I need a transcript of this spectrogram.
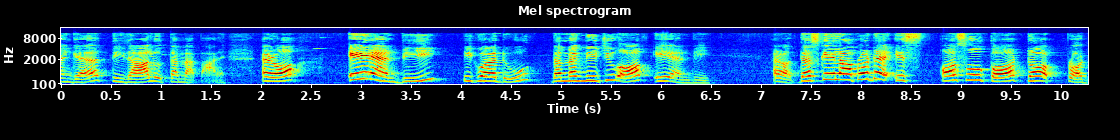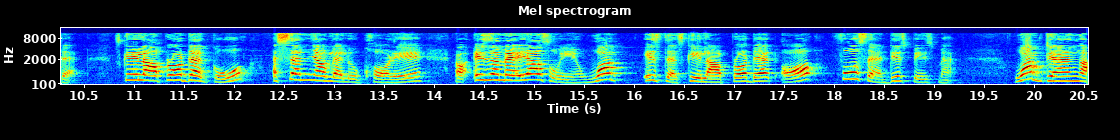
angle theta လို့သတ်မှတ်ပါတယ်အဲ့တော့ a and b equal to the magnitude of a and b အဲ့တော့ the scalar product is also called dot product scalar product ကို အဆက်မြောက်လက်လို့ခေါ်တယ်အဲ့တော့ example အရဆိုရင် what is the scalar product of force and displacement work done က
